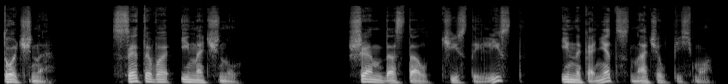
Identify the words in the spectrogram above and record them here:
Точно. С этого и начну. Шен достал чистый лист и, наконец, начал письмо.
